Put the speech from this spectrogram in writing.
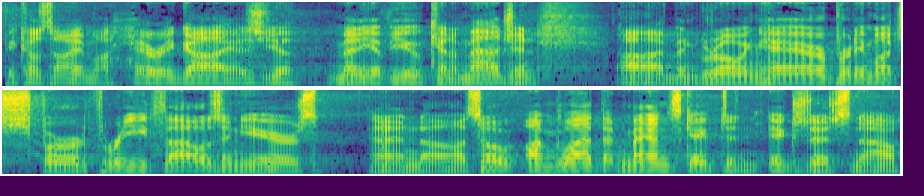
Because I am a hairy guy, as you many of you can imagine. Uh, I've been growing hair pretty much for 3,000 years. And uh, so I'm glad that Manscaped exists now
